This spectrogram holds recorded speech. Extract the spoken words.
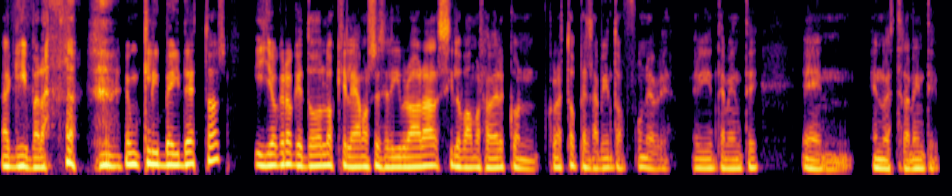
aquí para un clickbait de estos y yo creo que todos los que leamos ese libro ahora sí lo vamos a ver con, estos pensamientos fúnebres, evidentemente, en, nuestra mente.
